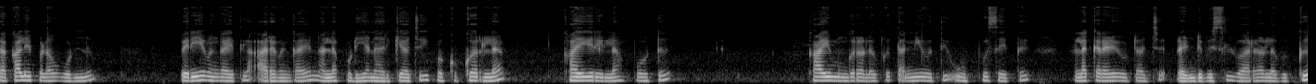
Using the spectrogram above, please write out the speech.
தக்காளி பழம் ஒன்று பெரிய வெங்காயத்தில் அரை வெங்காயம் நல்லா பொடியாக நறுக்கியாச்சு. இப்போ குக்கரில் காய்கறிலாம் போட்டு காய் முங்குற அளவுக்கு தண்ணி ஊற்றி உப்பு சேர்த்து நல்லா கிரடி விட்டாச்சு. ரெண்டு விசில் வர அளவுக்கு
